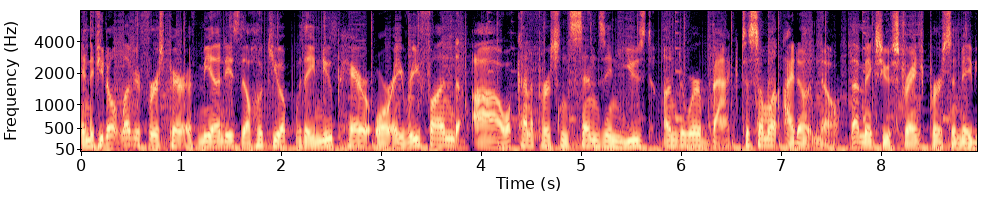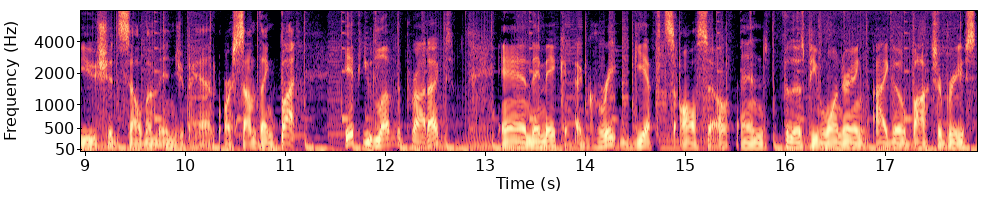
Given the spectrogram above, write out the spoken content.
And if you don't love your first pair of MeUndies, they'll hook you up with a new pair or a refund. Uh, what kind of person sends in used underwear back to someone? I don't know. That makes you a strange person. Maybe you should sell them in Japan or something. But if you love the product, and they make great gifts also. And for those people wondering, I go boxer briefs.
